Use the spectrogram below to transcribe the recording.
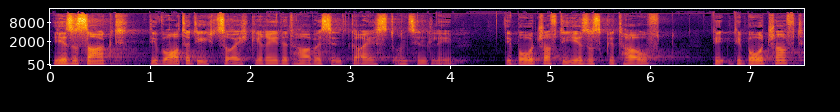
Jesus sagt, die Worte, die ich zu euch geredet habe, sind Geist und sind Leben. Die Botschaft, die Jesus getauft, die, die Botschaft,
